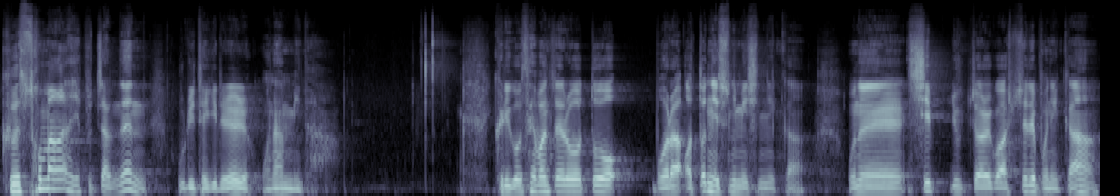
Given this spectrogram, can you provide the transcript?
그 소망을 다시 붙잡는 우리 되기를 원합니다. 그리고 세 번째로 또 뭐라 어떤 예수님이십니까? 오늘 16절과 10절을 보니까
